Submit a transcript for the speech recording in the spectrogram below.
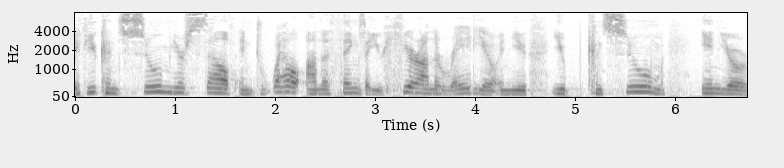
if you consume yourself and dwell on the things that you hear on the radio and you, you consume in your,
